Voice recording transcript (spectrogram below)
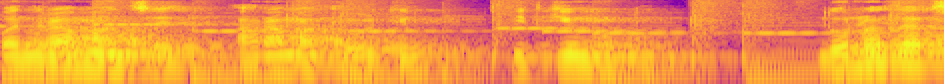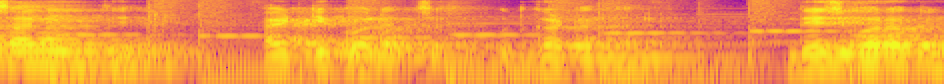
पंधरा माणसे आरामात लोळतील इतकी मोठी. दोन हजार साली इथे आय टी कॉलेजचं उद्घाटन झालं. देशभरातून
